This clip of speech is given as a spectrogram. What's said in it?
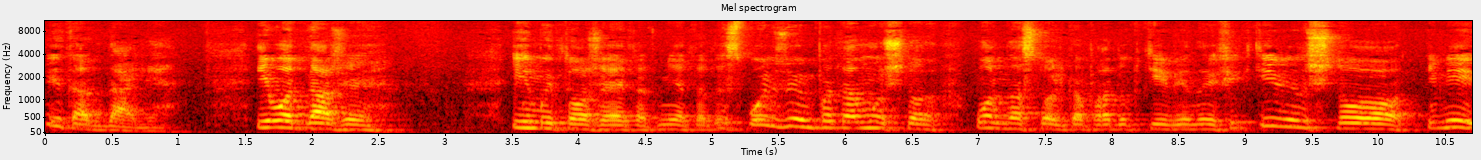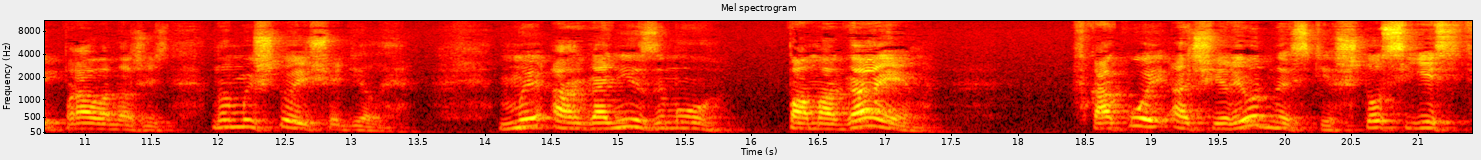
и так далее. И вот даже и мы тоже этот метод используем, потому что он настолько продуктивен и эффективен, что имеет право на жизнь. Но мы что еще делаем? Мы организму помогаем в какой очередности что съесть.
